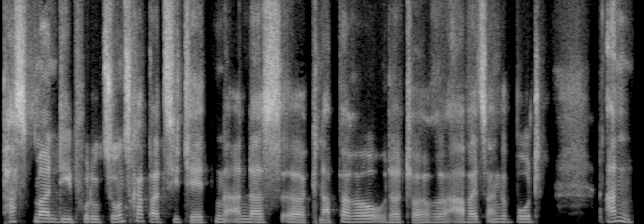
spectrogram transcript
passt man die Produktionskapazitäten an das äh, knappere oder teure Arbeitsangebot an?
